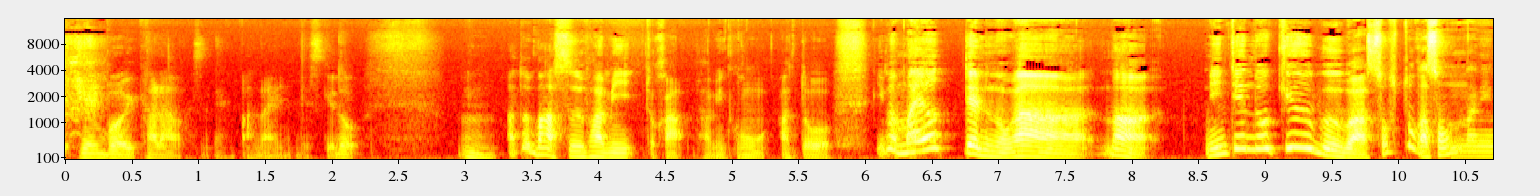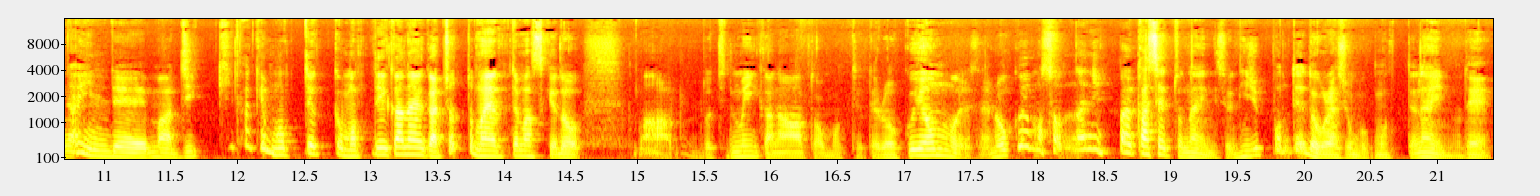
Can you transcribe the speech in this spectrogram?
ね、ゲームボーイカラーはですね、まあないんですけど、うん。あとまあスーファミとかファミコン、あと、今迷ってるのが、まあ任天堂キューブはソフトがそんなにないんで、まあ実機だけ持っていくか持っていかないかちょっと迷ってますけど、まあどっちでもいいかなと思ってて、64もですね、64もそんなにいっぱいカセットないんですよ。20本程度ぐらいしか僕持ってないので、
